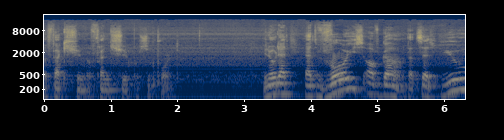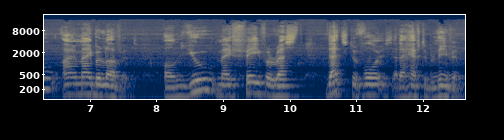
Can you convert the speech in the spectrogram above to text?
affection or friendship or support. You know that that voice of God that says, "You are my beloved, on you my favor rests." That's the voice that I have to believe in.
